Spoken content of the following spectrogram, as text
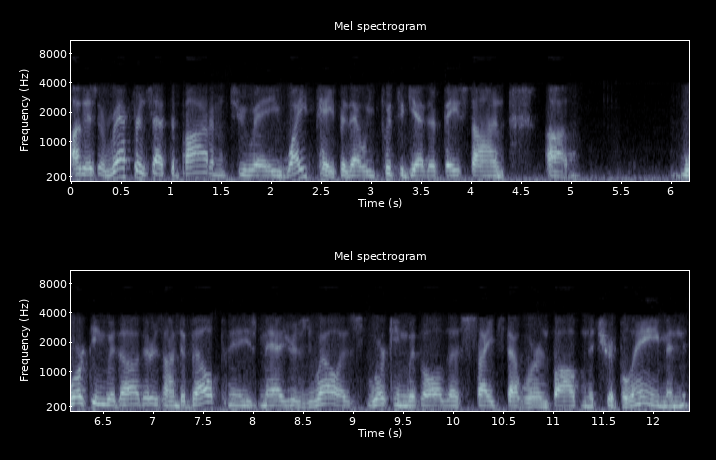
Uh, there's a reference at the bottom to a white paper that we put together based on uh, working with others on developing these measures as well as working with all the sites that were involved in the triple aim and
